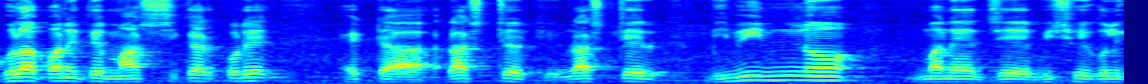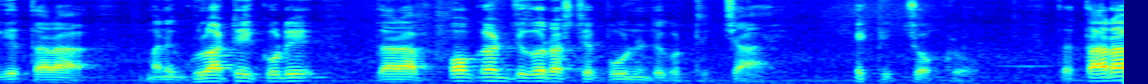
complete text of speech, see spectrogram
গোলাপানিতে মাছ শিকার করে একটা রাষ্ট্রের রাষ্ট্রের বিভিন্ন মানে যে বিষয়গুলিকে তারা মানে ঘোলাটে করে তারা অকার্যকর রাষ্ট্রে পরিণত করতে চায় একটি চক্র। তা তারা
